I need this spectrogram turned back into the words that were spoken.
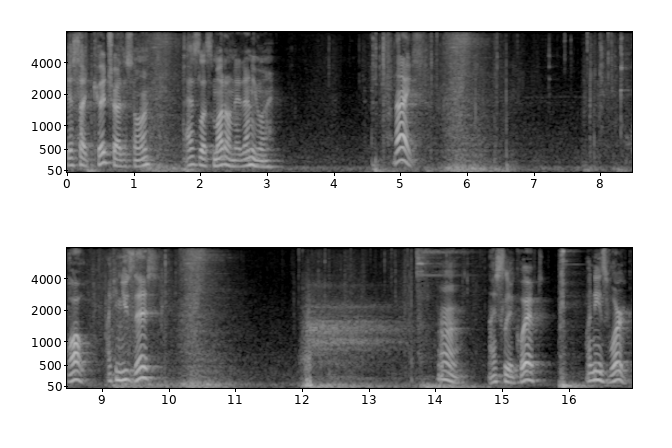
Guess I could try this on. Has less mud on it anyway. Nice. Whoa, I can use this. Huh, nicely equipped. What needs work?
